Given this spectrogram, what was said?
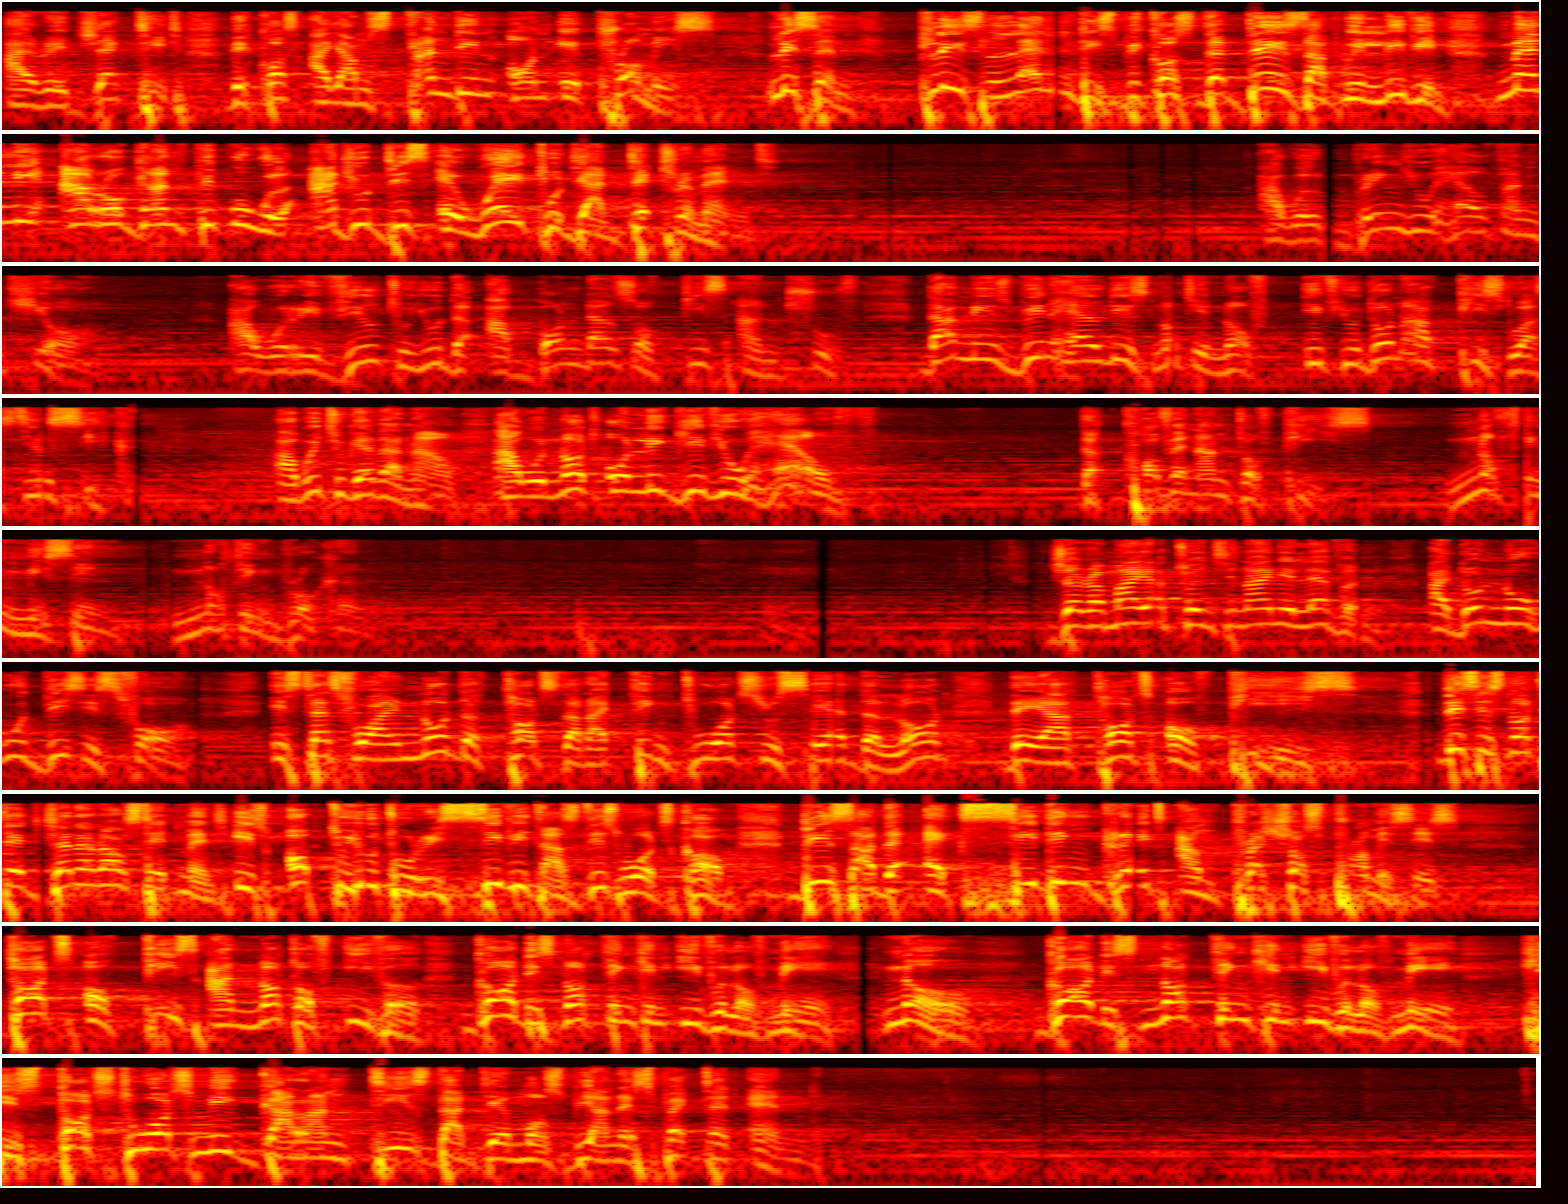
i reject it because i am standing on a promise listen please learn this because the days that we live in many arrogant people will argue this away to their detriment i will bring you health and cure I will reveal to you the abundance of peace and truth. That means being healthy is not enough. If you don't have peace, you are still sick. Are we together now? I will not only give you health, the covenant of peace, nothing missing, nothing broken. Jeremiah 29 11. I don't know who this is for. It says, For I know the thoughts that I think towards you, saith the Lord, they are thoughts of peace this is not a general statement it's up to you to receive it as these words come these are the exceeding great and precious promises thoughts of peace are not of evil. God is not thinking evil of me. No god is not thinking evil of me. His thoughts towards me guarantees that there must be an expected end.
